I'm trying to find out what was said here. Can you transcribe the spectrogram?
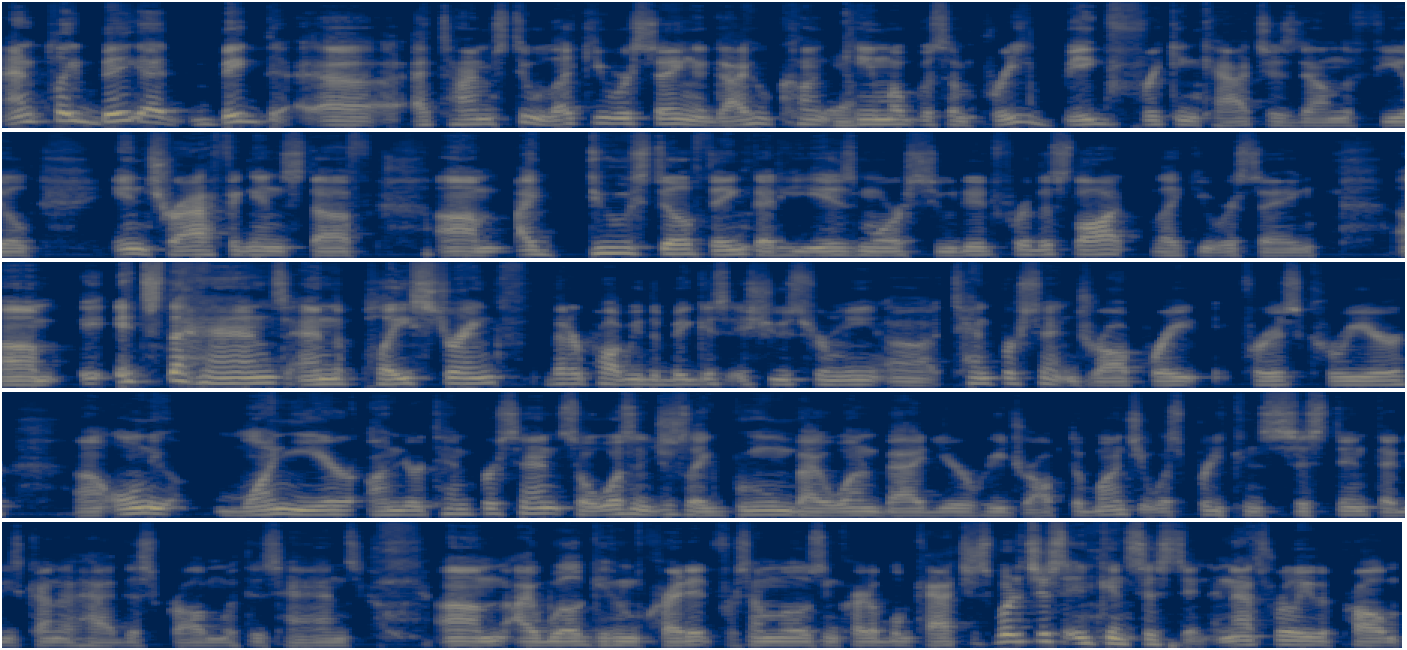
and played big at big uh, at times too. Like you were saying, a guy who yeah. came up with some pretty big freaking catches down the field in traffic and stuff. Um, I do still think that he is more suited for the slot, like you were saying. Um, it, it's the hands and the play strength that are probably the biggest issues for me. Uh, ten uh, percent drop rate for his career, uh, only one year under ten percent. So it wasn't just like boom by one bad year where he dropped a bunch. It was pretty consistent that he's kind of had this problem with his hands. Um, I will give him credit for some of those incredible catches, but it's just inconsistent consistent, and that's really the problem.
